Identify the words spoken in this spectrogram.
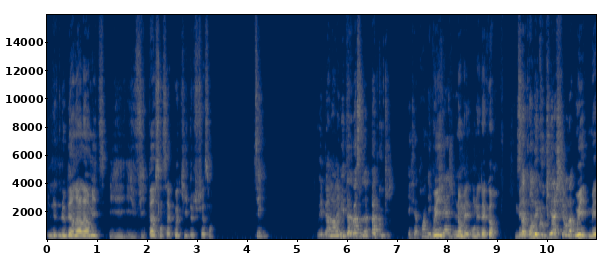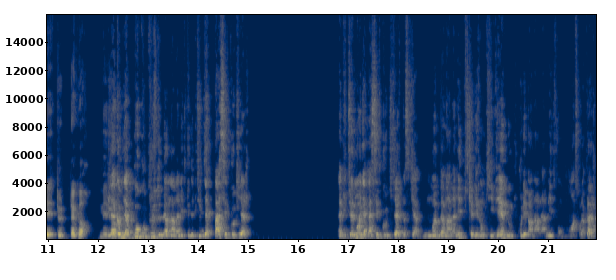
le, le Bernard Lhermitte, il, il vit pas sans sa coquille de toute façon. Si. Mais Bernard Lhermitte, à la base, ça n'a pas de coquille. Et ça prend des Oui, coquillages. euh, non mais on est d'accord. Mais Ça prend des coquillages si on a. oui, mais d'accord. Mais Là, comme il y a beaucoup plus de Bernard Lhermitte que d'habitude, il n'y a pas assez de coquillages. Habituellement, il y a assez de coquillages parce qu'il y a moins de Bernard Lhermitte, puisqu'il y a des gens qui viennent, donc du coup, les Bernard Lhermitte vont moins sur la plage.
